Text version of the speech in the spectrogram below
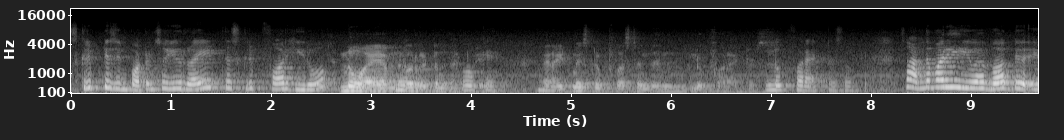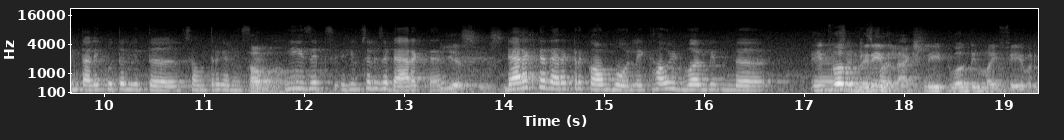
script is important. So you write the script for hero, no I have never written that Okay. Way I write my script first and then look for actors look for actors. Okay. So அந்த மாதிரி you have worked in Talikutal with uh, Samudragani sir. ஆமா, He is it, himself is a director. Yes yes Director director combo, like how it worked in the. uh, shooting very spot. Well actually it work in my favour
